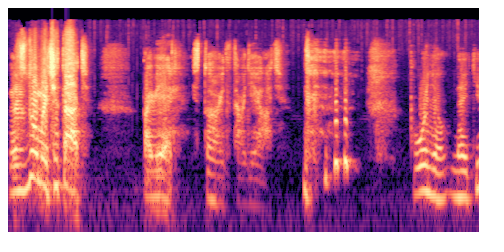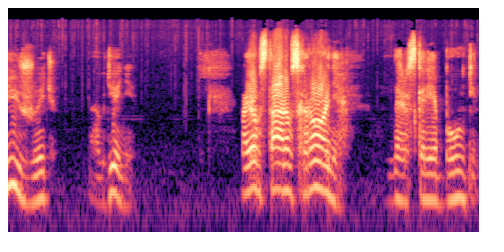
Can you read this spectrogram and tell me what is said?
Не вздумай читать! Поверь, не стоит этого делать. Понял, найти и сжечь. А где они? В моем старом схроне. Даже скорее бункер.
